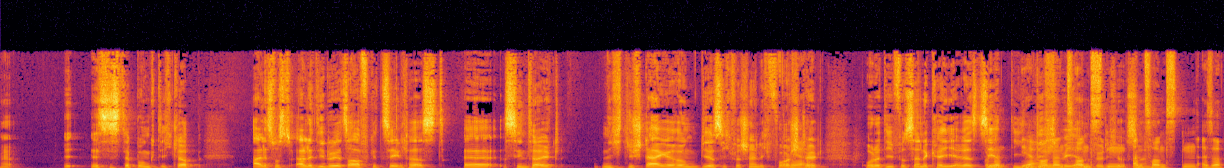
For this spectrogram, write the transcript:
Ja. Es ist der Punkt, ich glaube, alles, was alle, die du jetzt aufgezählt hast, äh, sind halt nicht die Steigerung, die er sich wahrscheinlich vorstellt ja. oder die für seine Karriere sehr und dann, dienlich ja, und ansonsten, wären, ansonsten, also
